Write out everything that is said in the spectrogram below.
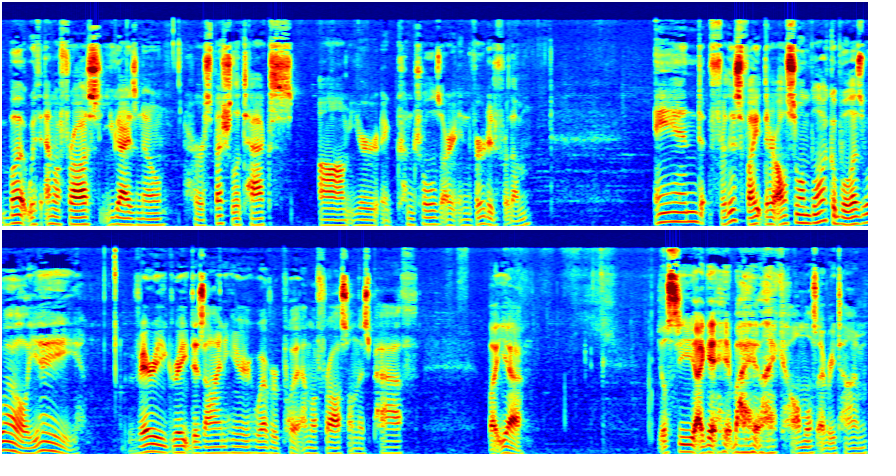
But with Emma Frost, you guys know her special attacks, um, your controls are inverted for them. And for this fight, they're also unblockable as well. Yay! Very great design here, whoever put Emma Frost on this path. But yeah, you'll see I get hit by it like almost every time.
